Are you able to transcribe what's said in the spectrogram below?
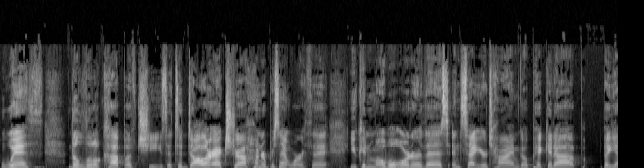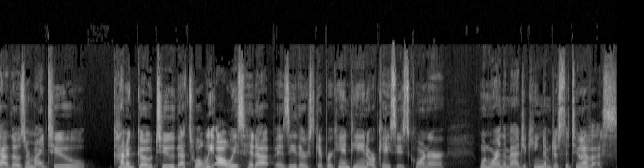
with the little cup of cheese. It's a dollar extra, 100% worth it. You can mobile order this and set your time, go pick it up. But yeah, those are my two kind of go to. That's what we always hit up is either Skipper Canteen or Casey's Corner when we're in the Magic Kingdom, just the two of us.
